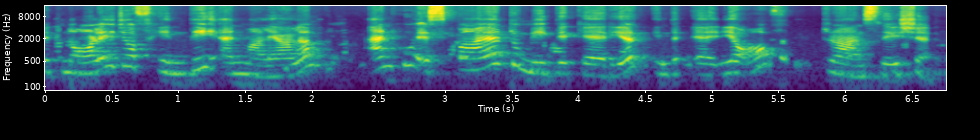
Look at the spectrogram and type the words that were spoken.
with knowledge of Hindi and Malayalam and who aspire to make a career in the area of translation.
